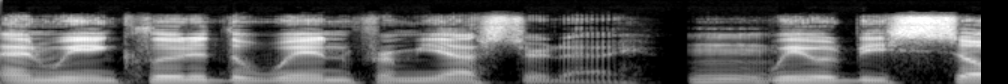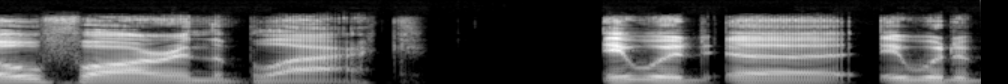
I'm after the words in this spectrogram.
and we included the win from yesterday Mm. we would be so far in the black it would uh it would have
